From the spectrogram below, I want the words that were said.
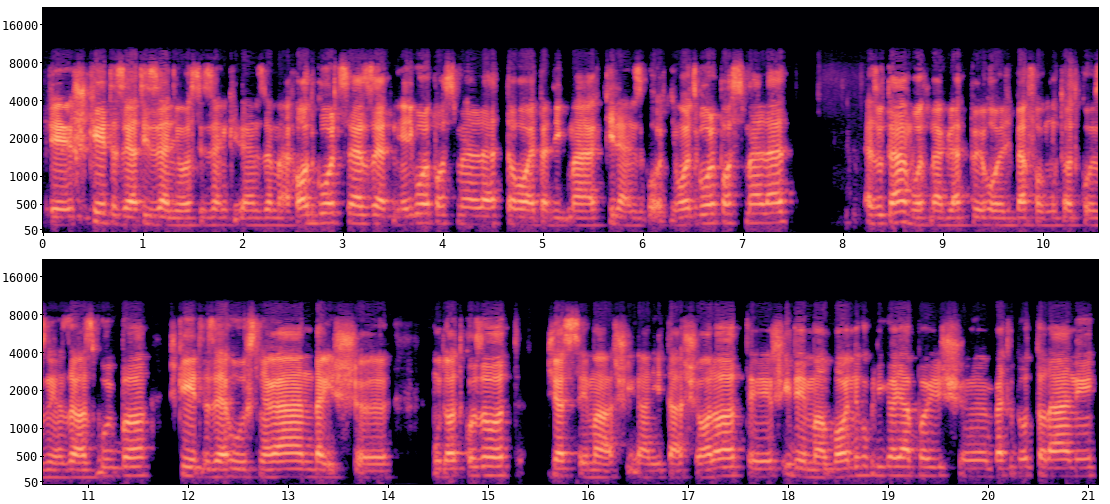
és 2018-19-ben már 6 gólt szerzett, 4 gólpassz mellett, tavaly pedig már 9 gólt, 8 gólpassz mellett. Ezután volt meglepő, hogy be fog mutatkozni az Salzburgba, és 2020 nyarán be is mutatkozott, Jesse más irányítása alatt, és idén már a bajnokok ligájába is be tudott találni,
